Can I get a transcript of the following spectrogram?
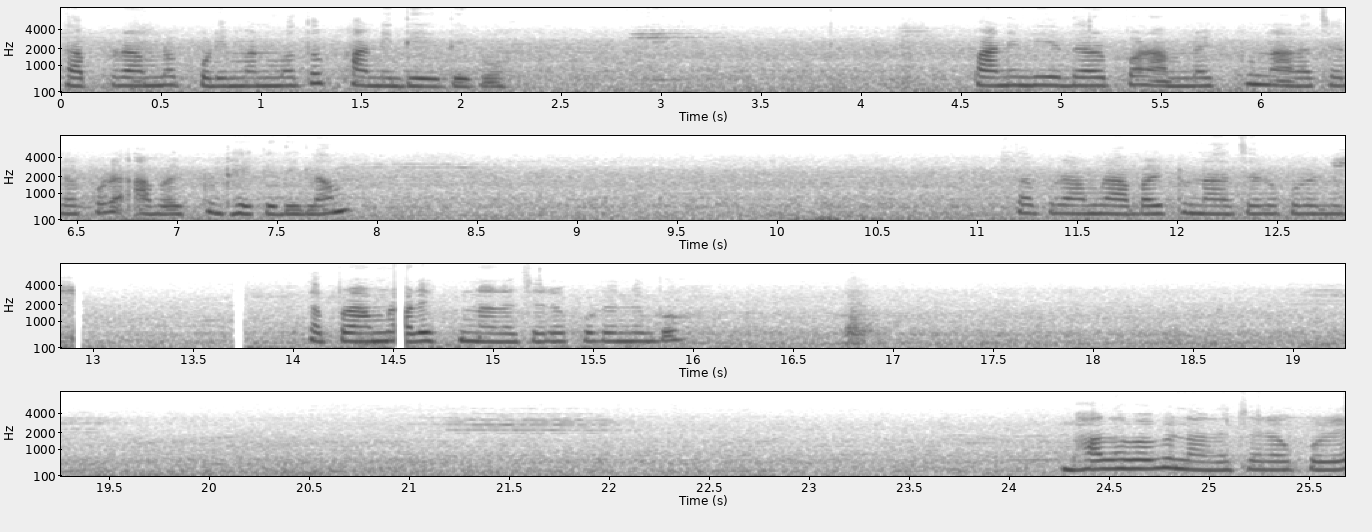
তারপর আমরা পরিমাণ মতো পানি দিয়ে দেবো। পানি দিয়ে দেওয়ার পর আমরা একটু নাড়াচাড়া করে আবার একটু ঢেকে দিলাম। তারপর আমরা আবার একটু নাড়াচাড়া করে নেব। তারপর আমরা আর একটু নাড়াচাড়া করে নেব। ভালোভাবে নাড়াচাড়া করে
